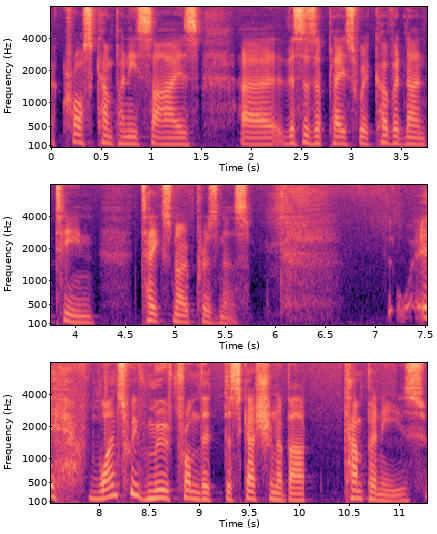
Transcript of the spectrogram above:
across company size. Uh, this is a place where COVID 19 takes no prisoners. Once we've moved from the discussion about companies,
